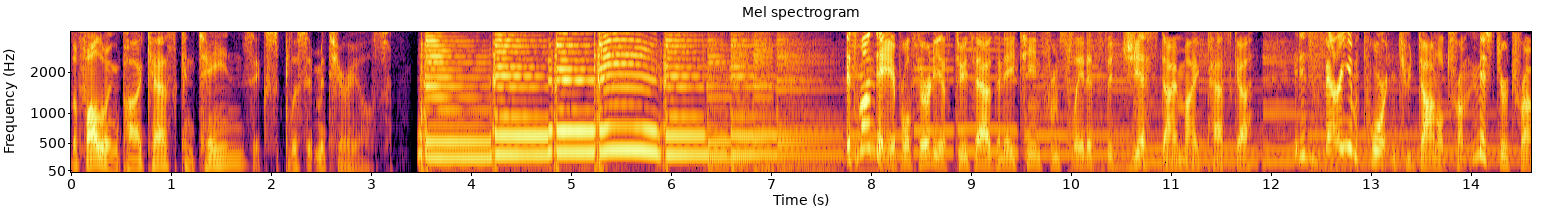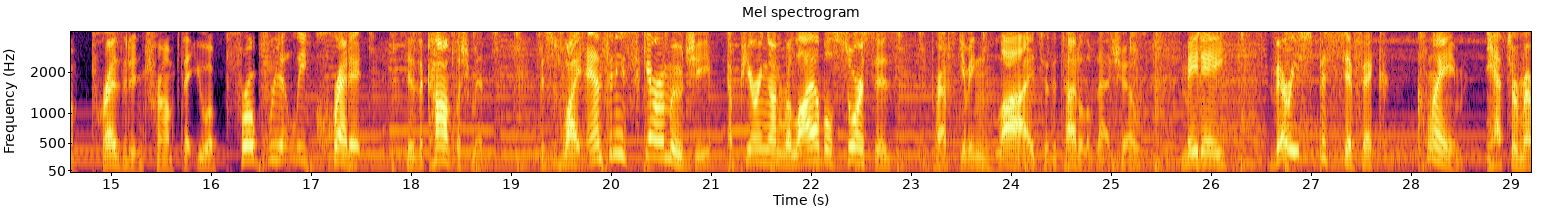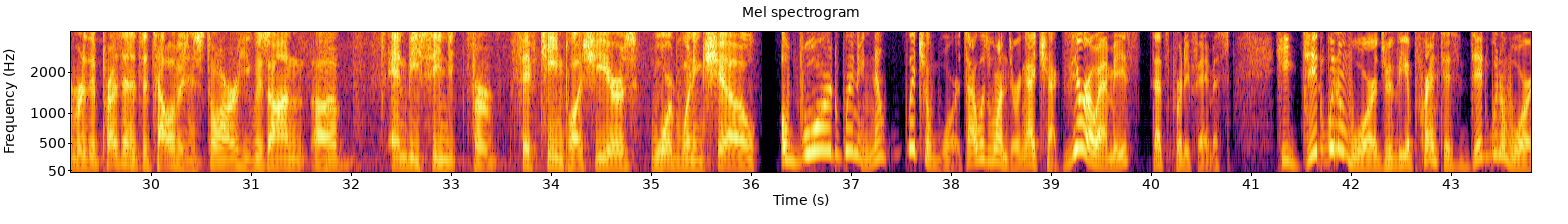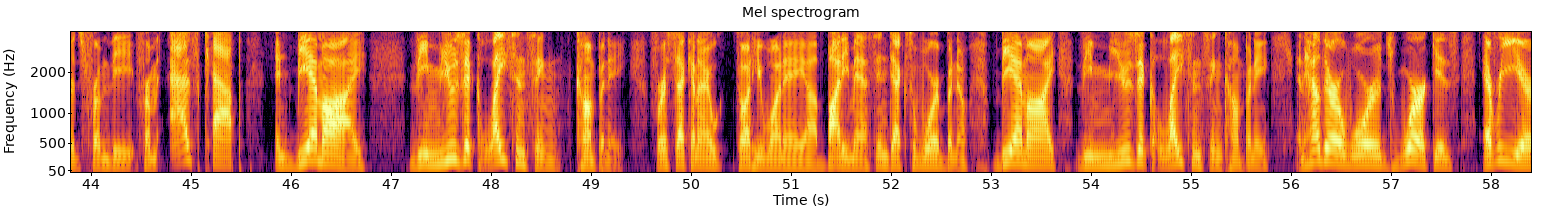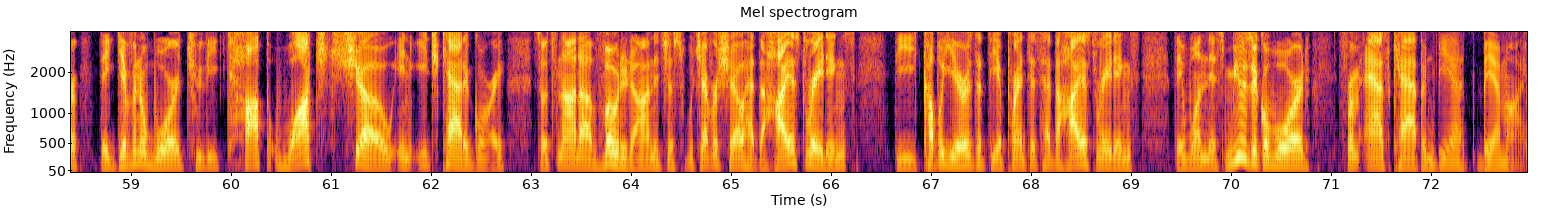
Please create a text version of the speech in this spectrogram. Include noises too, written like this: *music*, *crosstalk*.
The following podcast contains explicit materials. It's Monday, April 30th, 2018. From Slate, it's The Gist. I'm Mike Pesca. It is very important to Donald Trump, Mr. Trump, President Trump, that you appropriately credit his accomplishments. This is why Anthony Scaramucci, appearing on reliable sources, and perhaps giving lie to the title of that show, made a very specific claim. You have to remember the president's a television star. He was on uh, NBC for 15 plus years, award winning show. Award winning. Now, which awards? I was wondering. I checked. Zero Emmys. That's pretty famous. He did win awards, or The Apprentice did win awards from the from ASCAP and BMI the music licensing company. For a second, I thought he won a uh, body mass index award, but no, BMI, the music licensing company. And how their awards work is every year they give an award to the top watched show in each category. So it's not uh, voted on, it's just whichever show had the highest ratings. The couple years that The Apprentice had the highest ratings, they won this music award from ASCAP and BMI.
